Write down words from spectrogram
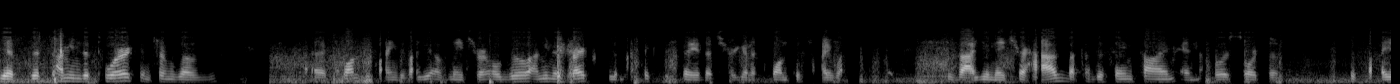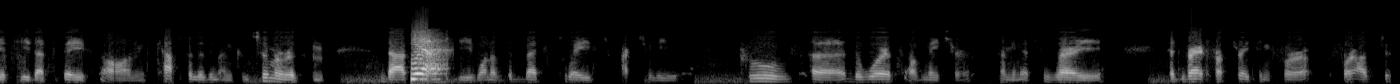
Yes, this, I mean, this work in terms of uh, quantifying the value of nature, although, I mean, it's very problematic to say that you're going to quantify what the value nature has, but at the same time, in our sort of society that's based on capitalism and consumerism, that's yeah. one of the best ways to actually prove uh, the worth of nature. I mean, it's very, it's very frustrating for for us to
